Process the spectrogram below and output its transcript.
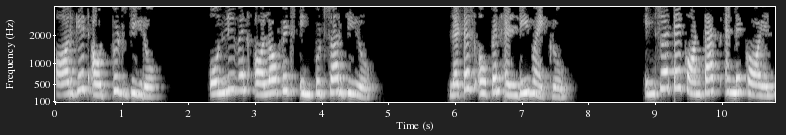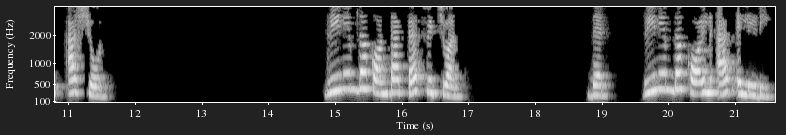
OR gate outputs 0 only when all of its inputs are 0. Let us open LD Micro. Insert a contact and a coil as shown. Rename the contact as switch 1. Then rename the coil as LED.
